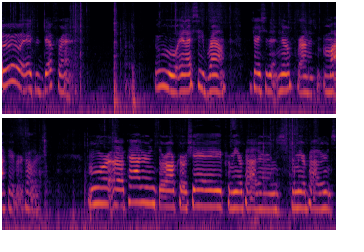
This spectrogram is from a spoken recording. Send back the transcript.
Ooh, it's different. Ooh, and I see brown. You didn't know, brown is my favorite color. More uh, patterns. They're all crochet, premier patterns, premier patterns,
